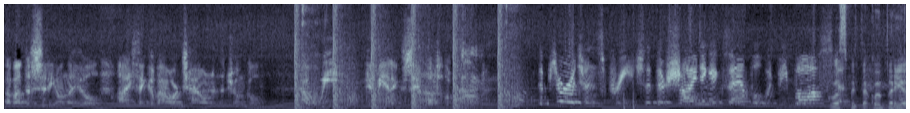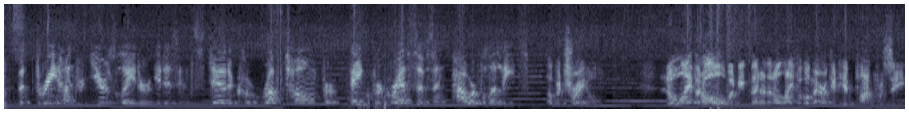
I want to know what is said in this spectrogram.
about the city on the hill, I think of our town in the jungle. How we can be an example to the world. The Puritans preach that their shining example would be Boston. Господи, такой бред. But 300 years later, it is instead a corrupt home for fake progressives and powerful elites. A betrayal. No life at all would be better than a life of American hypocrisy.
